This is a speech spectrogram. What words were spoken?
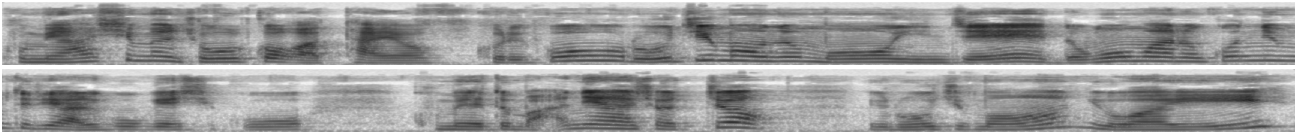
구매하시면 좋을 것 같아요. 그리고 로지모는 뭐 이제 너무 많은 꽃님들이 알고 계시고 구매도 많이 하셨죠? 이 로지몬 요 아이.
